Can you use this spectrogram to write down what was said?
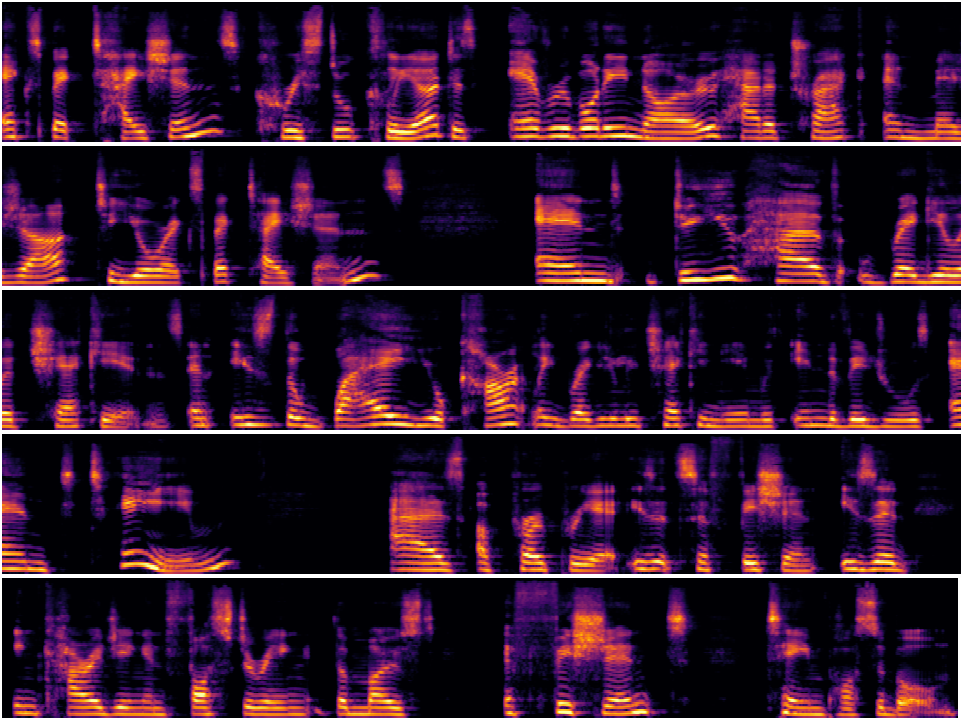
expectations crystal clear? Does everybody know how to track and measure to your expectations? And do you have regular check ins? And is the way you're currently regularly checking in with individuals and team as appropriate? Is it sufficient? Is it encouraging and fostering the most efficient team possible?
